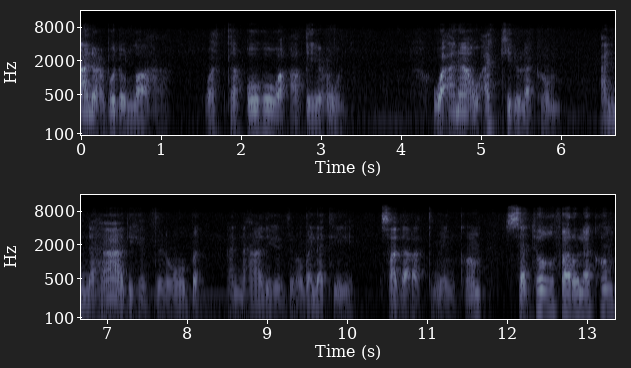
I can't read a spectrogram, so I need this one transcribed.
أن اعبدوا الله واتقوه وأطيعون. وأنا أؤكد لكم أن هذه الذنوب أن هذه الذنوب التي صدرت منكم ستغفر لكم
